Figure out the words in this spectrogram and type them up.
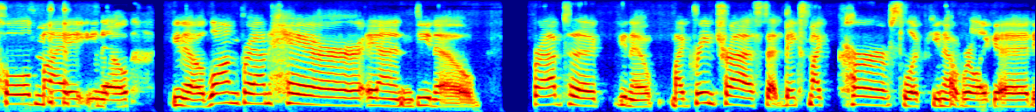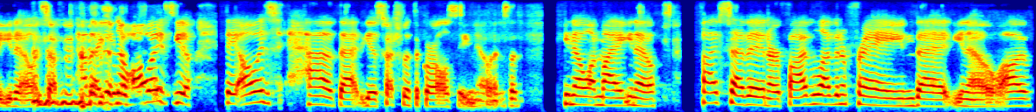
pulled my you know you know long brown hair and you know grab to you know my green dress that makes my curves look you know really good you know and stuff and I, you know always you know they always have that you know especially with the girls you know is that you know on my you know five seven or five eleven frame that you know I've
